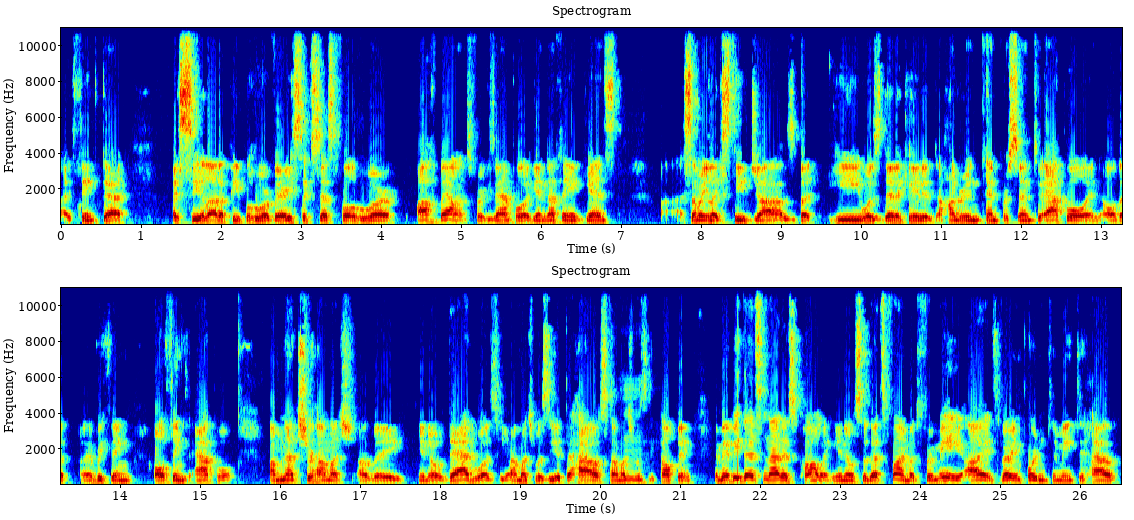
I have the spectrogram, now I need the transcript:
I think that I see a lot of people who are very successful who are off balance. For example, again, nothing against uh, somebody like Steve Jobs, but he was dedicated 110% to Apple and all that, everything, all things Apple. I'm not sure how much of a you know dad was he. How much was he at the house? How much was he helping? And maybe that's not his calling, you know. So that's fine. But for me, I it's very important to me to have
